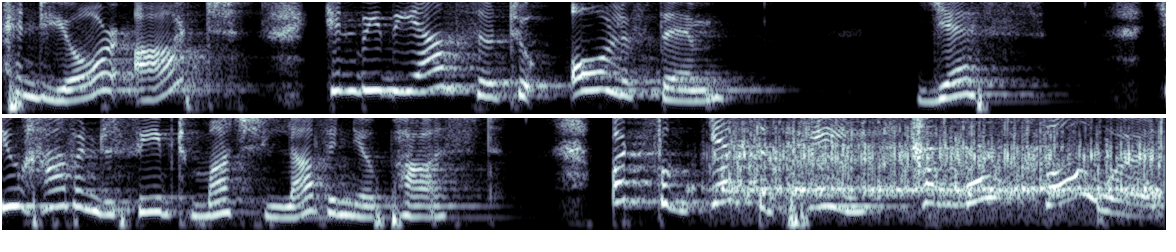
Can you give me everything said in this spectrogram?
And your art can be the answer to all of them. Yes, you haven't received much love in your past, but forget the pain and move forward.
